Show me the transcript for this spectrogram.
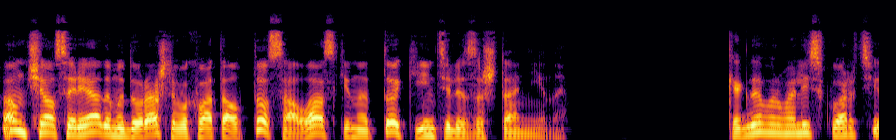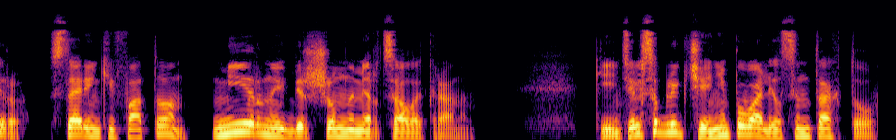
Он мчался рядом и дурашливо хватал то Саласкина, то Кинтеля за штанины. Когда ворвались в квартиру, старенький фотон мирно и бесшумно мерцал экраном. Кинтель с облегчением повалился на тахту.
